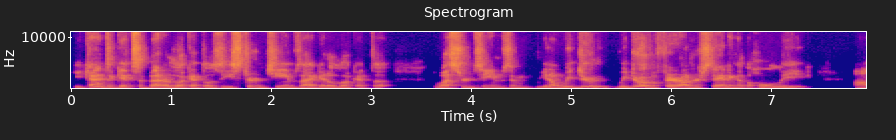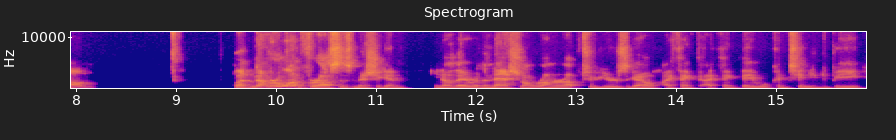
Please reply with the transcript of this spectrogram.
he kind of gets a better look at those Eastern teams. I get a look at the Western teams, and you know we do we do have a fair understanding of the whole league. Um, but number one for us is Michigan. You know they were the national runner-up two years ago. I think I think they will continue to be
